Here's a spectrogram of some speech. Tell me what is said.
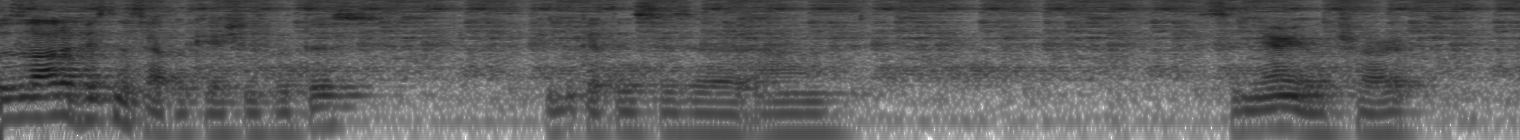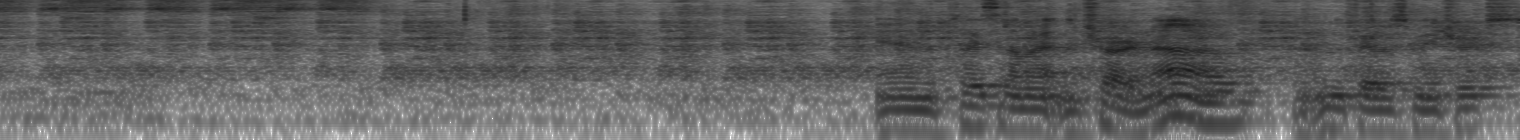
So there's a lot of business applications with this. If you look at this as a um, scenario chart, and the place that I'm at in the chart now, in the faderless matrix,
